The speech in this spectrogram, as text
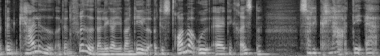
og den kærlighed og den frihed, der ligger i evangeliet, og det strømmer ud af de kristne, så er det klart, det er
